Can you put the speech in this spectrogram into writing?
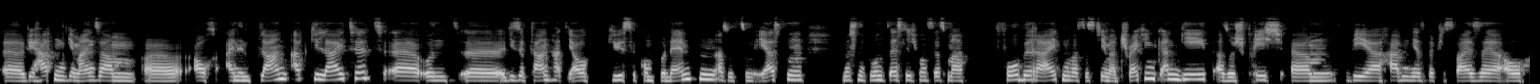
äh, wir hatten gemeinsam äh, auch einen Plan abgeleitet und dieser Plan hat ja auch gewisse Komponenten. Also zum ersten müssen grundsätzlich uns erstmal vorbereiten, was das Thema Tracking angeht. Also sprich, ähm, wir haben jetzt beispielsweise auch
